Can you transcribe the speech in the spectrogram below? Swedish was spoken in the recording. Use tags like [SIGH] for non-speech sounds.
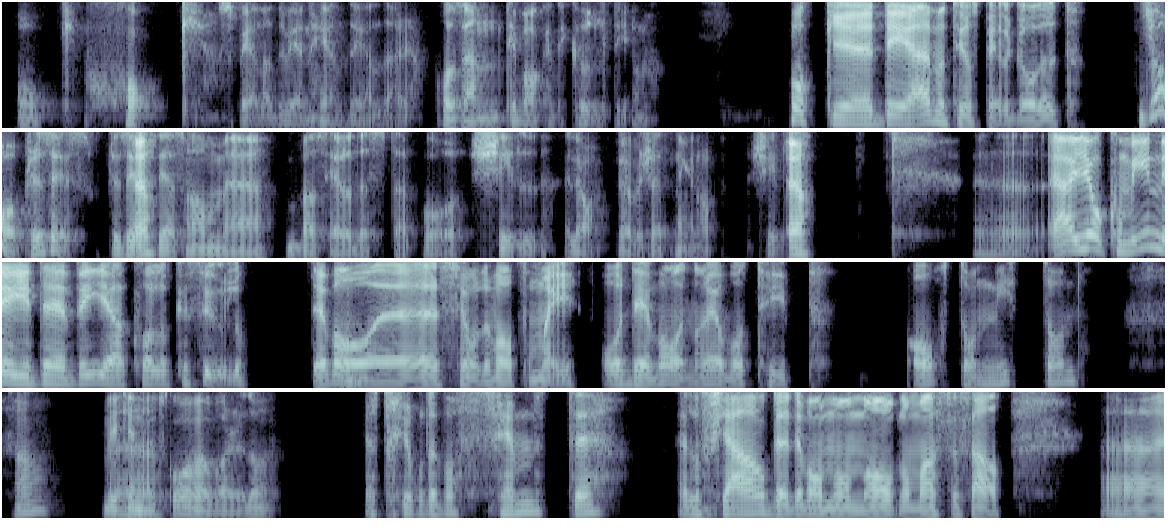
och Chock spelade vi en hel del där och sen tillbaka till Kult igen. Och eh, det äventyrsspel gav ut? Ja, precis. Precis Ja. det som eh, baserades där på Chill, eller ja, översättningen av Chill. Ja. Ja, jag kom in i det via Call of Cthulhu. Det var Mm. eh, så det var för mig. Och det var när jag var typ 18, 19. Ja. Vilken Ja. utgåva var det då? Jag tror det var femte eller Mm. fjärde. Det var någon av dem. Alltså så här.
